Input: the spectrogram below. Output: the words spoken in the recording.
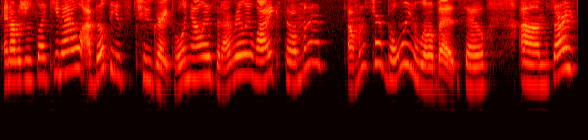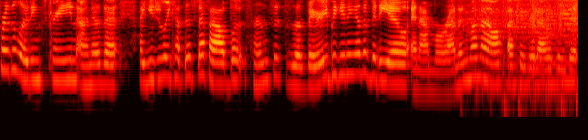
and I was just like, you know, I built these two great bowling alleys that I really like, so I'm going to I'm going to start bowling a little bit. So um, sorry for the loading screen. I know that I usually cut this stuff out, but since it's the very beginning of the video and I'm running my mouth, I figured I would leave it.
